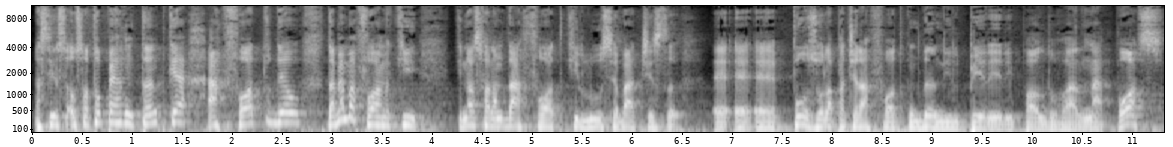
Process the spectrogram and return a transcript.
Assim, eu só estou perguntando porque a, a, foto deu. Da mesma forma que, que nós falamos da foto que Lúcia Batista é, é, é, posou lá para tirar foto com Danilo Pereira e Paulo do Vale na posse.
